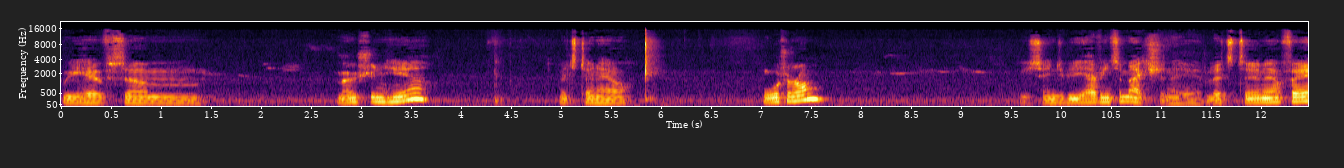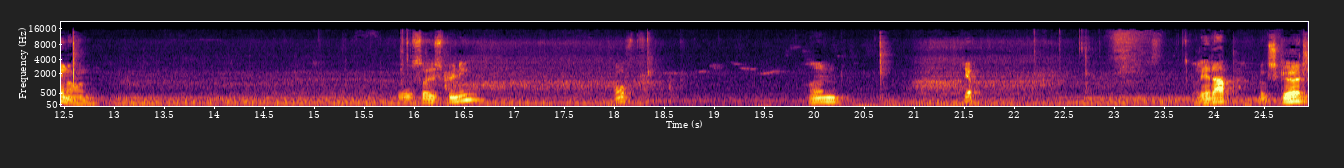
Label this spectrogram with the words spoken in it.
we have some motion here. Let's turn our water on. We seem to be having some action here. Let's turn our fan on. Also spinning. Off. On. Yep. Lit up. Looks good.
